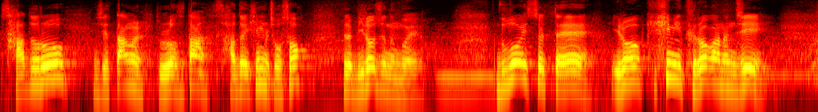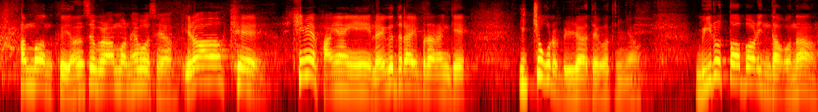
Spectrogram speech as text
사두로 이제 땅을 눌러서 땅, 사두에 힘을 줘서 밀어주는 거예요. 음, 누워 있을 때 이렇게 힘이 들어가는지 한번 그 연습을 한번 해보세요. 이렇게 힘의 방향이 레그 드라이브라는 게 이쪽으로 밀려야 되거든요. 위로 떠버린다거나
